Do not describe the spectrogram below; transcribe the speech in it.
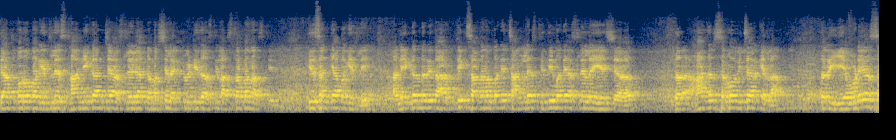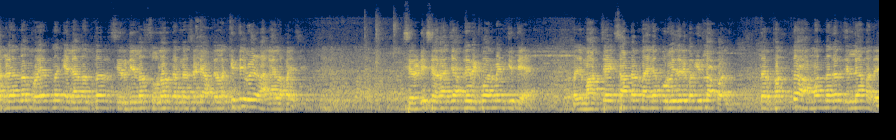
त्याचबरोबर इथले स्थानिकांचे असलेल्या कमर्शियल ऍक्टिव्हिटीज असतील आस्थापना असतील ती संख्या बघितली. आणि एकंदरीत आर्थिक साधारणपणे चांगल्या स्थितीमध्ये असलेलं हे शहर तर हा जर सर्व विचार केला तर एवढे सगळ्यांना प्रयत्न केल्यानंतर शिर्डीला सोलर करण्यासाठी आपल्याला किती वेळ लागायला पाहिजे? शिर्डी शहराची आपली रिक्वायरमेंट किती आहे? म्हणजे मागच्या एक सात आठ महिन्यापूर्वी जरी बघितलं आपण तर फक्त अहमदनगर जिल्ह्यामध्ये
